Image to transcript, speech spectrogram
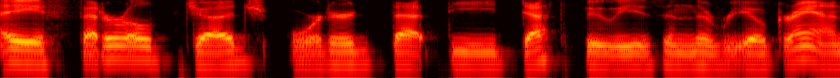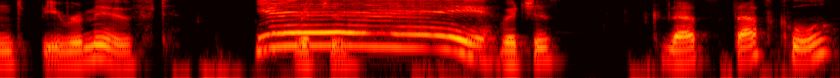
a federal judge ordered that the death buoys in the Rio Grande be removed, Yay! which is that's that's cool.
